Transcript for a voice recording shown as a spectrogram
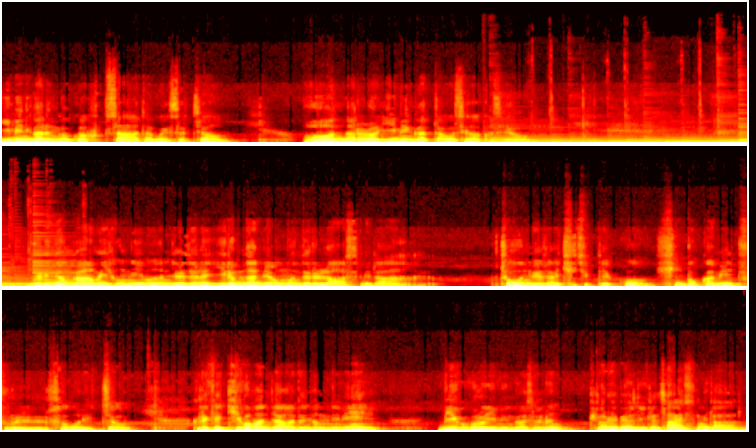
이민 가는 것과 흡사하다고 했었죠. 먼 나라로 이민 갔다고 생각하세요. 느린 영감의 형님은 예전에 이름난 명문대를 나왔습니다. 좋은 회사에 취직됐고 신복감이 줄을 서곤 했죠. 그렇게 기고만장하던 형님이 미국으로 이민 가서는 별의별 일을 다 했습니다.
